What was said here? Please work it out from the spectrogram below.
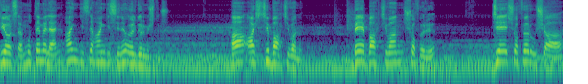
diyorsa muhtemelen hangisi hangisini öldürmüştür? A. Aşçı bahçıvanı B. Bahçıvan şoförü C. Şoför uşağı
